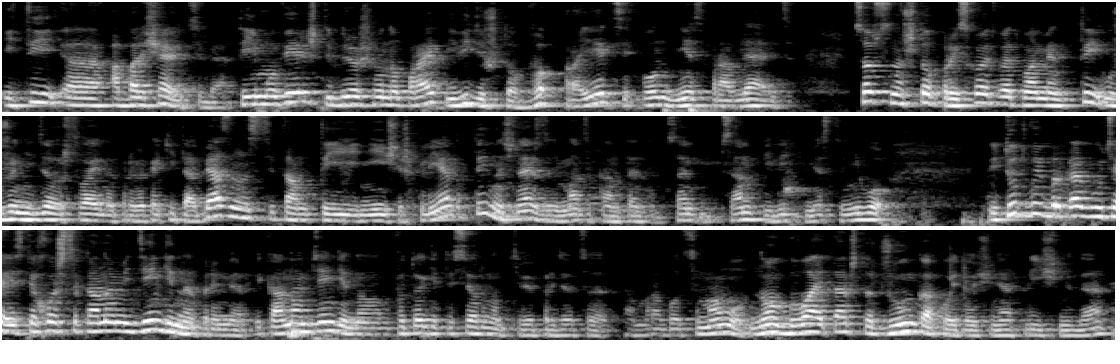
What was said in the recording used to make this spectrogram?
И ты э, обольщают тебя. Ты ему веришь, ты берешь его на проект и видишь, что в проекте он не справляется. Собственно, что происходит в этот момент? Ты уже не делаешь свои, например, какие-то обязанности, там, ты не ищешь клиентов, ты начинаешь заниматься контентом, сам, сам пилить вместо него. И тут выбор как бы у тебя, если ты хочешь сэкономить деньги, например, экономь деньги, но в итоге ты все равно тебе придется там работать самому. Но бывает так, что джун какой-то очень отличный, да,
